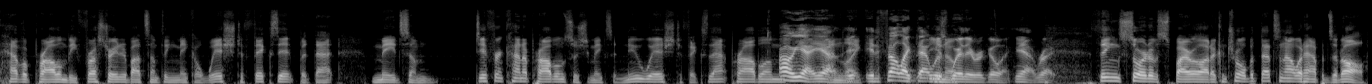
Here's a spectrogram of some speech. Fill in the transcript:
have a problem, be frustrated about something, make a wish to fix it, but that made some different kind of problem. So she makes a new wish to fix that problem. oh yeah, yeah. and, It- like, it, felt like that you was know- where they were going. Yeah, right. things sort of spiral out of control, but that's not what happens at all.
